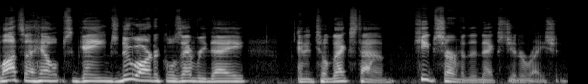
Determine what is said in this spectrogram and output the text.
Lots of helps, games, new articles every day. And until next time, keep serving the next generation.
